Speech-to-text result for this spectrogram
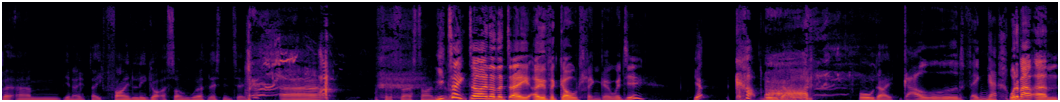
but um, you know, they finally got a song worth listening to uh, for the first time. You take Die. Another Day over Goldfinger, would you? Yep, Come all on, day, all day. Goldfinger. What about um,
